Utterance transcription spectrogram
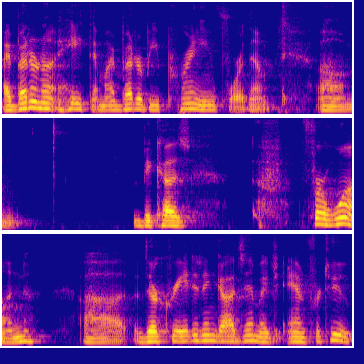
I better not hate them. I better be praying for them. Um, because, for one, uh, they're created in God's image. And for two,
